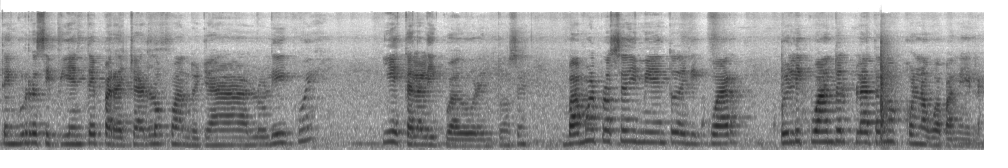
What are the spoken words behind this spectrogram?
Tengo un recipiente para echarlo cuando ya lo licue. Y está la licuadora. Entonces Vamos al procedimiento de licuar. Voy licuando el plátano con la guapanela.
